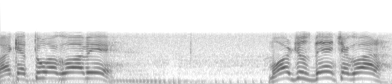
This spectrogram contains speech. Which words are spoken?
Vai que é tua, Gobi. Morde os dentes agora.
